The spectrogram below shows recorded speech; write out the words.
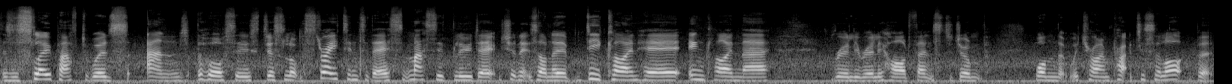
There's a slope afterwards, and the horses just look straight into this massive blue ditch, and it's on a decline here, incline there. Really, really hard fence to jump. One that we try and practice a lot, but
